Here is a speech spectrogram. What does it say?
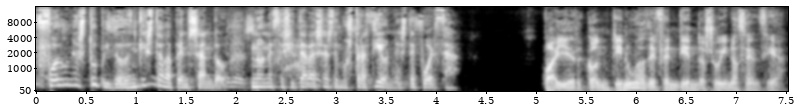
Fue un estúpido. ¿En qué estaba pensando? No necesitaba esas demostraciones de fuerza. Payer continúa defendiendo su inocencia.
